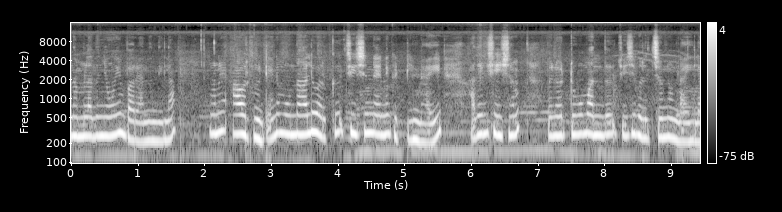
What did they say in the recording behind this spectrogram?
നമ്മളത് ഞോയും പറയാൻ നിന്നില്ല. അങ്ങനെ ആ വർക്ക് കിട്ടി. അതിന് മൂന്നാൽ വർക്ക് ചേച്ചിന്റെ തന്നെ കിട്ടിയിട്ടുണ്ടായി. അതിന് ശേഷം പിന്നെ ഒരു ടു മന്ത് ചേച്ചി വിളിച്ചൊന്നും ഉണ്ടായില്ല.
